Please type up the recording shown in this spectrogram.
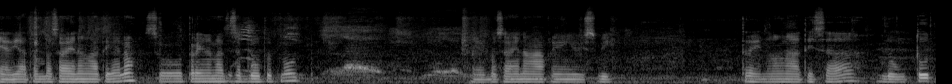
Ayan, yata basahin ng ating ano. So, try na natin sa Bluetooth mode. Ayan, basahin ng aking USB. Try na lang natin sa Bluetooth.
